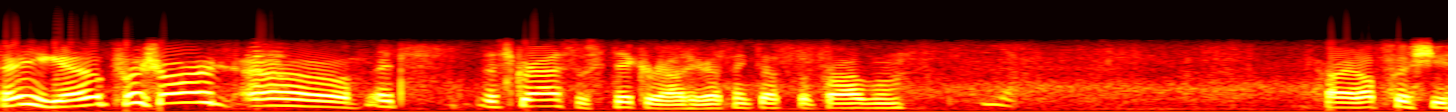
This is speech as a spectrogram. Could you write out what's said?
There you go. Push hard. Oh, it's this grass is thicker out here. I think that's the problem. Yeah. All right, I'll push you.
